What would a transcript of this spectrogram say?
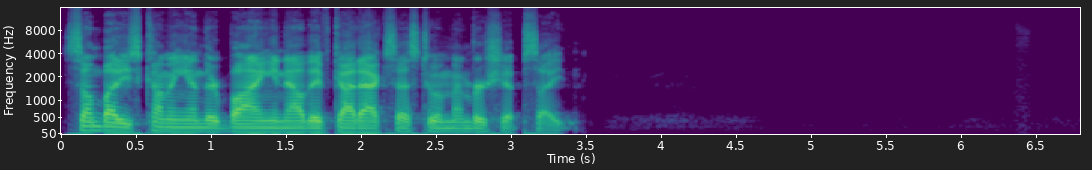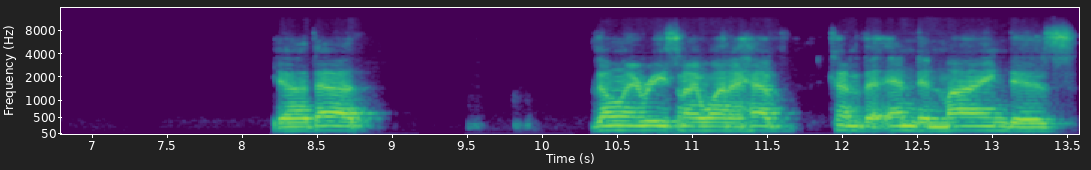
somebody's coming in, they're buying, and now they've got access to a membership site. Yeah, that the only reason I want to have kind of the end in mind is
